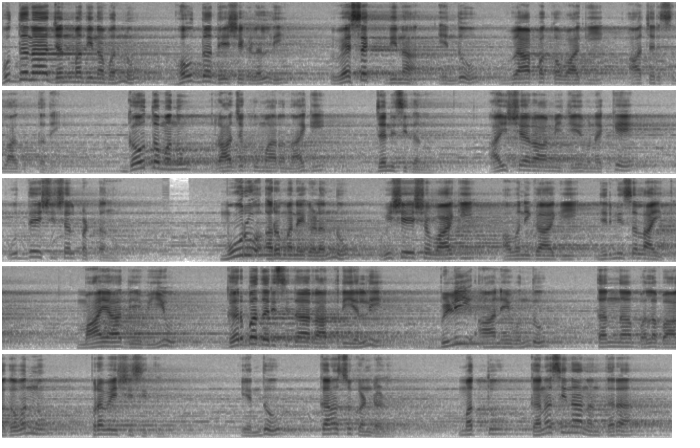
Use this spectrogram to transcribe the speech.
ಬುದ್ಧನ ಜನ್ಮದಿನವನ್ನು ಬೌದ್ಧ ದೇಶಗಳಲ್ಲಿ ವೆಸಕ್ ದಿನ ಎಂದು ವ್ಯಾಪಕವಾಗಿ ಆಚರಿಸಲಾಗುತ್ತದೆ. ಗೌತಮನು ರಾಜಕುಮಾರನಾಗಿ ಜನಿಸಿದನು, ಐಷಾರಾಮಿ ಜೀವನಕ್ಕೆ ಉದ್ದೇಶಿಸಲ್ಪಟ್ಟನು. ಮೂರು ಅರಮನೆಗಳನ್ನು ವಿಶೇಷವಾಗಿ ಅವನಿಗಾಗಿ ನಿರ್ಮಿಸಲಾಯಿತು. ಮಾಯಾದೇವಿಯು ಗರ್ಭಧರಿಸಿದ ರಾತ್ರಿಯಲ್ಲಿ ಬಿಳಿ ಆನೆ ಒಂದು ತನ್ನ ಬಲಭಾಗವನ್ನು ಪ್ರವೇಶಿಸಿತು ಎಂದು ಕನಸು ಕಂಡಳು ಮತ್ತು ಕನಸಿನ ನಂತರ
